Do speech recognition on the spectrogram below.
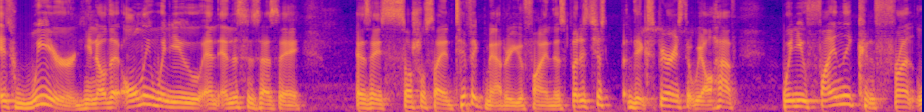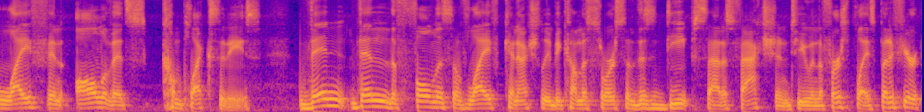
It's weird, you know, that only when you and, and this is as a as a social scientific matter you find this, but it's just the experience that we all have. When you finally confront life in all of its complexities, then then the fullness of life can actually become a source of this deep satisfaction to you in the first place. But if you're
